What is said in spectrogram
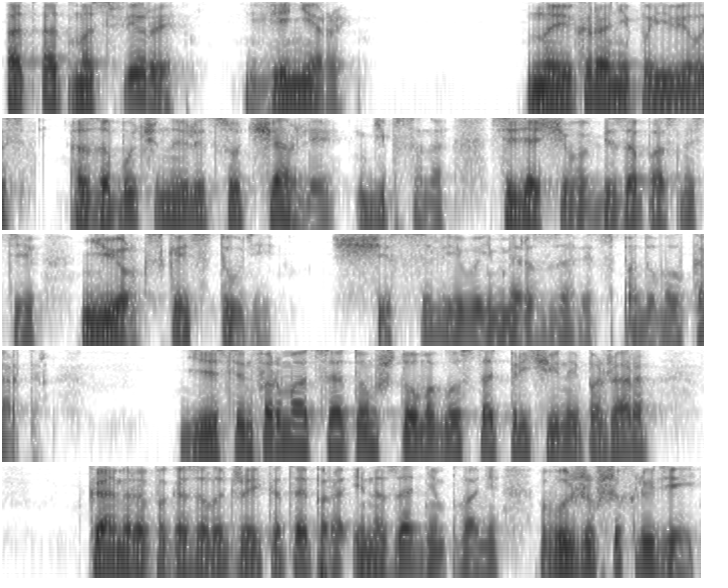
от атмосферы Венеры. На экране появилось озабоченное лицо Чарли Гибсона, сидящего в безопасности Нью-Йоркской студии. «Счастливый мерзавец», — подумал Картер. «Есть информация о том, что могло стать причиной пожара?» Камера показала Джейка Теппера и на заднем плане выживших людей,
